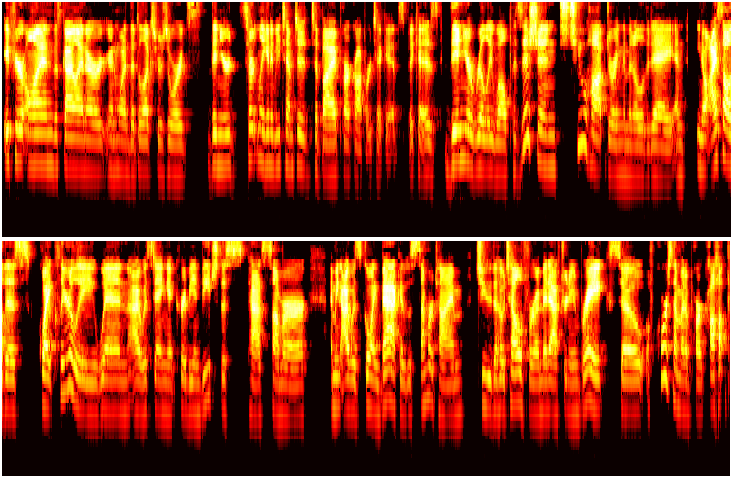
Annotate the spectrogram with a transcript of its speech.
if you're on the Skyliner in one of the deluxe resorts, then you're certainly going to be tempted to buy park hopper tickets because then you're really well positioned to hop during the middle of the day. And, you know, I saw this quite clearly when I was staying at Caribbean Beach this past summer. I mean, I was going back, it was summertime to the hotel for a mid afternoon break. So, of course, I'm going to park hop,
